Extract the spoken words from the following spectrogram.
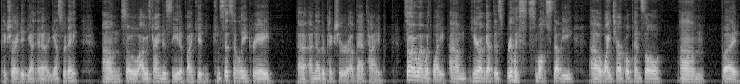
picture I did ye- uh, yesterday. Um, so I was trying to see if I could consistently create uh, another picture of that type so I went with white. Um, here I've got this really small stubby uh, white charcoal pencil, um, but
